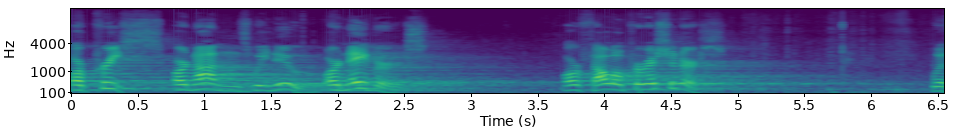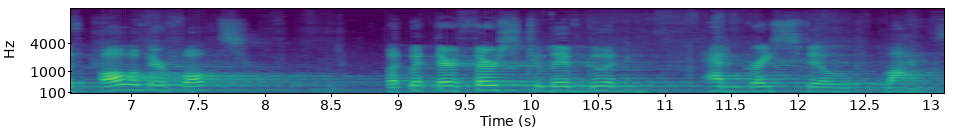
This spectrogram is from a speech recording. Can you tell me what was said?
or priests, or nuns we knew, or neighbors, or fellow parishioners, with all of their faults, but with their thirst to live good and grace filled lives.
